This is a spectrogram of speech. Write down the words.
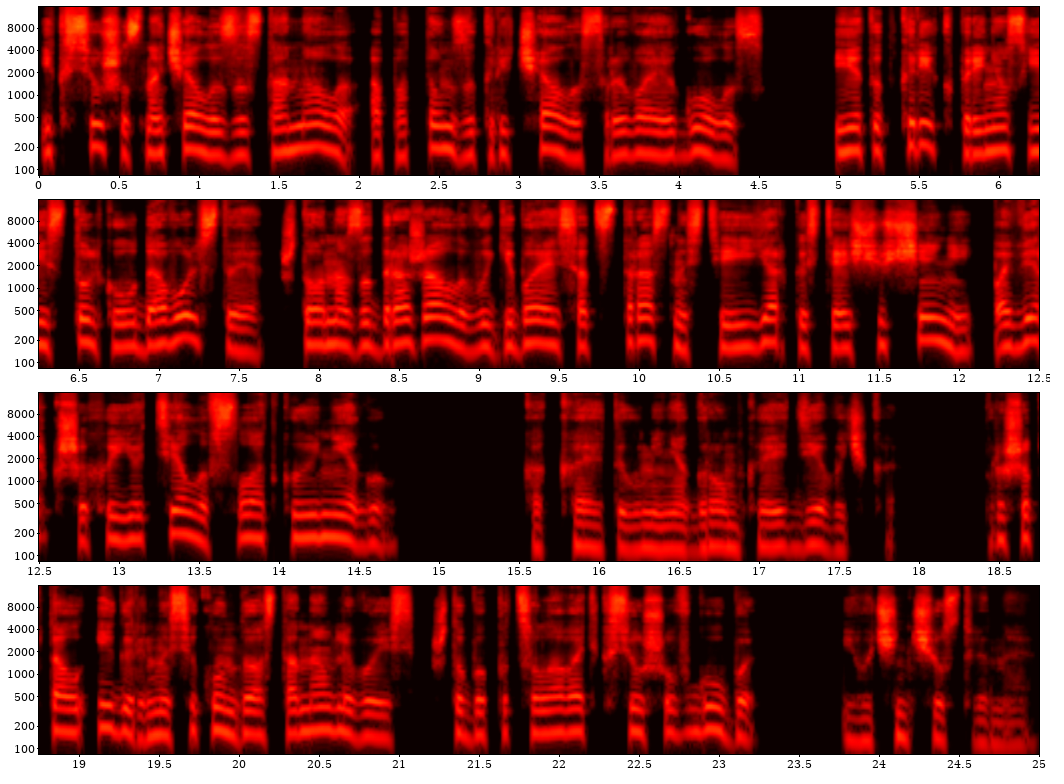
И Ксюша сначала застонала, а потом закричала, срывая голос. И этот крик принес ей столько удовольствия, что она задрожала, выгибаясь от страстности и яркости ощущений, повергших ее тело в сладкую негу. «Какая ты у меня громкая девочка!» Прошептал Игорь, на секунду останавливаясь, чтобы поцеловать Ксюшу в губы. И очень чувственная,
